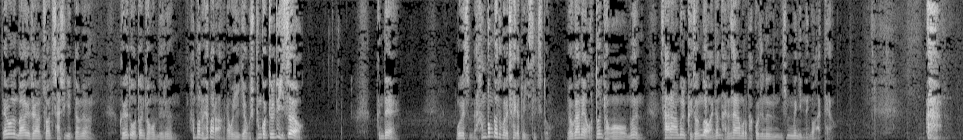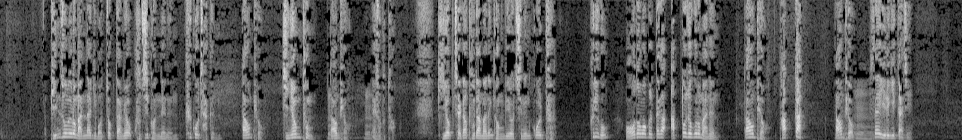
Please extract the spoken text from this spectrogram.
때로는 만약에 제가 저한테 자식이 있다면, 그래도 어떤 경험들은 한 번은 해봐라, 라고 얘기하고 싶은 것들도 있어요. 근데, 모르겠습니다. 한 번과 두 번의 차이가 또 있을지도. 여간의 어떤 경험은 사람을 그 전과 완전 다른 사람으로 바꿔주는 힘은 있는 것 같아요. 빈손으로 만나기 멋쩍다며 굳이 건네는 크고 작은 따옴표, 기념품 따옴표에서부터 기업체가 부담하는 경비로 치는 골프, 그리고 얻어먹을 때가 압도적으로 많은 따옴표, 밥값, 따옴표, 쇠 이르기까지.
